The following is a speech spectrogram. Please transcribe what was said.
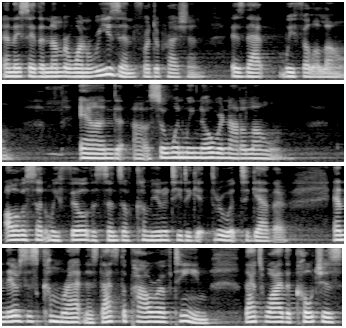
And they say the number one reason for depression is that we feel alone. And uh, so when we know we're not alone, all of a sudden we feel the sense of community to get through it together. And there's this comradeness. That's the power of team. That's why the coaches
